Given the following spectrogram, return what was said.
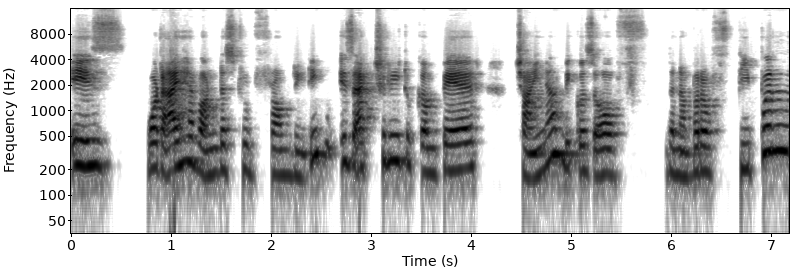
is what i have understood from reading is actually to compare china because of the number of people,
